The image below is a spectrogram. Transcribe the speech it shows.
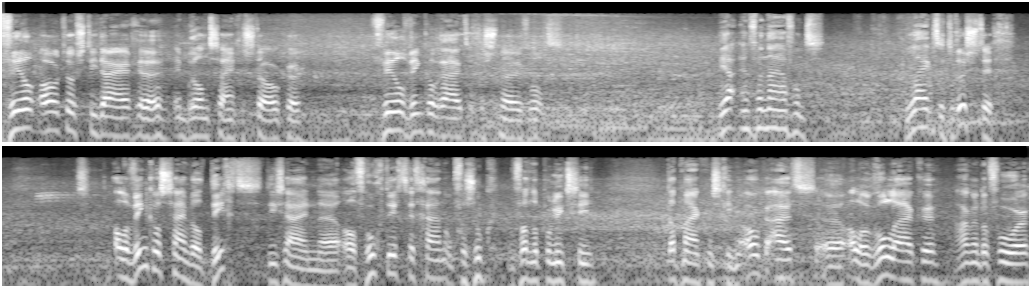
Veel auto's die daar uh, in brand zijn gestoken. Veel winkelruiten gesneuveld. Ja, en vanavond lijkt het rustig. Alle winkels zijn wel dicht. Die zijn uh, al vroeg dicht gegaan op verzoek van de politie. Dat maakt misschien ook uit. Uh, alle rolluiken hangen ervoor.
